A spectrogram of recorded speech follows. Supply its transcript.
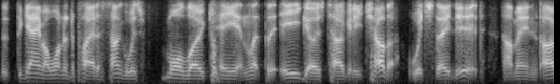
the, the game I wanted to play at Asaga was more low key and let the egos target each other, which they did. I mean, I,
